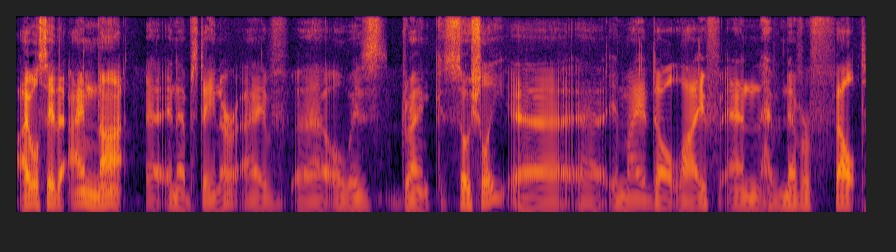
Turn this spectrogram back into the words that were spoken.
I will say that I'm not an abstainer. I've uh, always drank socially uh, uh in my adult life and have never felt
